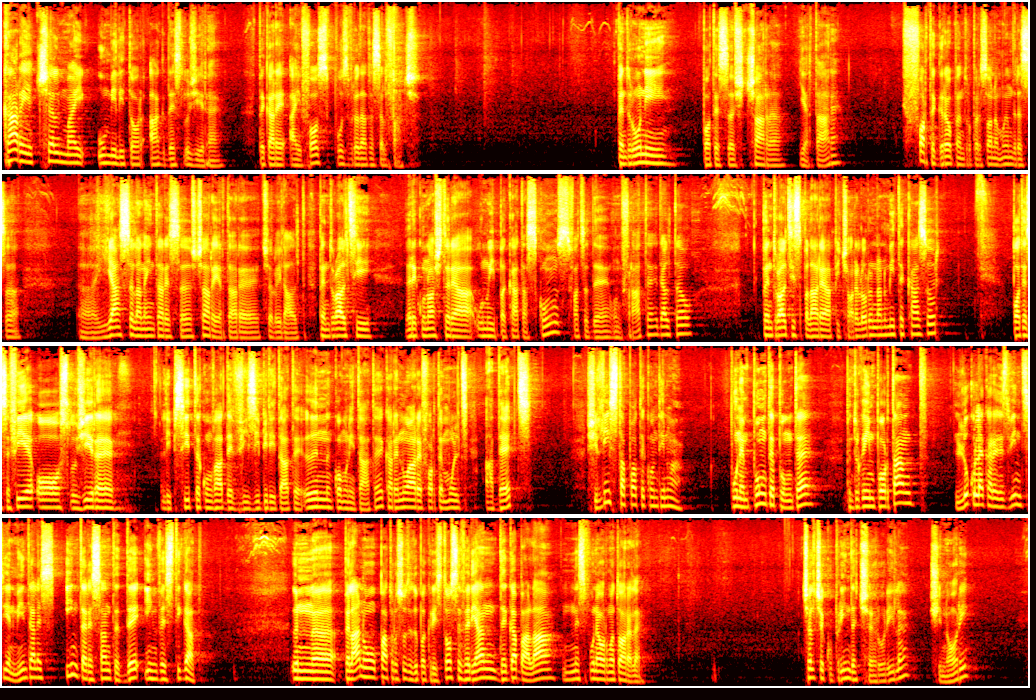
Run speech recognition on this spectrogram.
Care e cel mai umilitor act de slujire pe care ai fost pus vreodată să-l faci? Pentru unii poate să-și ceară iertare. Foarte greu pentru o persoană mândră să uh, iasă la înaintare să-și ceară iertare celuilalt. Pentru alții, recunoașterea unui păcat ascuns față de un frate de-al tău pentru alții spălarea picioarelor în anumite cazuri. Poate să fie o slujire lipsită cumva de vizibilitate în comunitate, care nu are foarte mulți adepți și lista poate continua. Punem puncte, puncte, pentru că e important lucrurile care îți vin ție în minte, ales interesante de investigat. În, pe la anul 400 după Hristos, Severian de Gabala ne spune următoarele – cel ce cuprinde cerurile și norii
